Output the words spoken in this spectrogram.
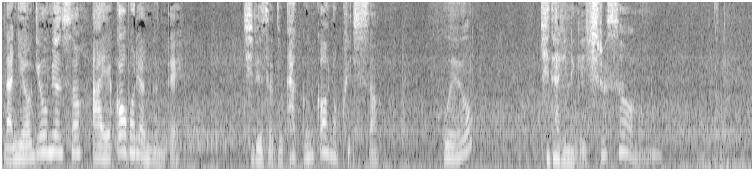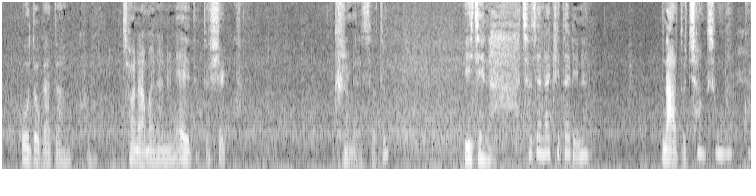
난 여기 오면서 아예 꺼버렸는데 집에서도 가끔 꺼놓고 있어. 왜요? 기다리는 게 싫어서. 오도 가도 않고 전화만 하는 애들도 싫고. 그러면서도 이제나 저제나 기다리는 나도 청승맞고.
